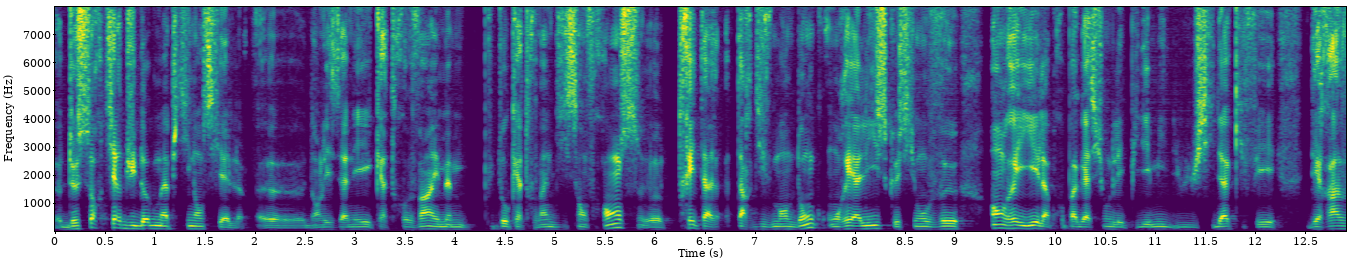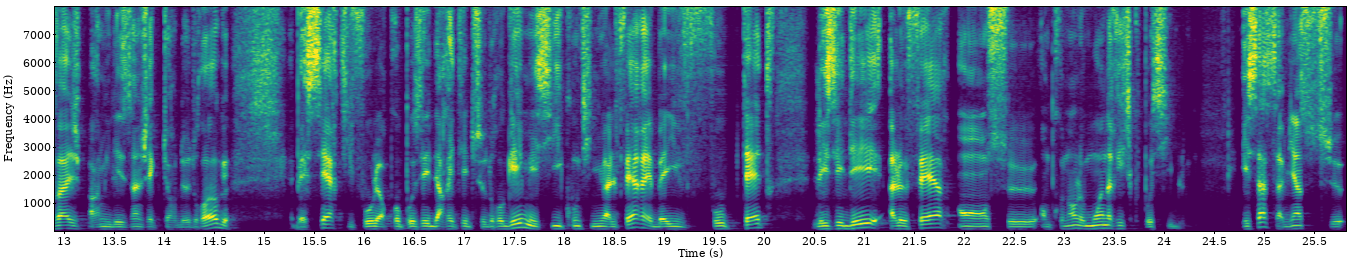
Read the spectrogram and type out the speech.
de sortir du dogme abstinentiel. Euh, dans les années 80 et même plutôt 90 en France, euh, très tardivement donc, on réalise que si on veut enrayer la propagation de l'épidémie du sida qui fait des ravages parmi les injecteurs de drogue, eh bien, certes, il faut leur proposer d'arrêter de se droguer, mais s'ils continuent à le faire, eh bien, il faut peut-être les aider à le faire en, prenant le moins de risques possible. Et ça, ça vient se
